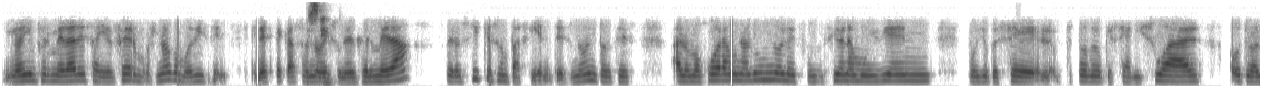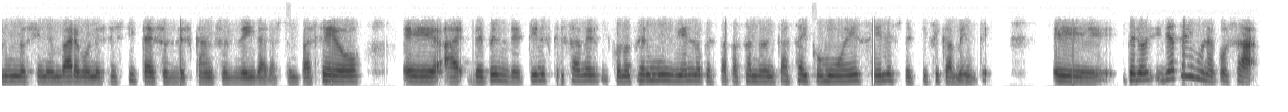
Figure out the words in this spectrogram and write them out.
no hay enfermedades, hay enfermos, ¿no? Como dicen. En este caso no es una enfermedad, pero sí que son pacientes, ¿no? Entonces, a lo mejor a un alumno le funciona muy bien, pues yo qué sé, todo lo que sea visual, otro alumno, sin embargo, necesita esos descansos de ir a darse un paseo, eh, depende, tienes que saber, conocer muy bien lo que está pasando en casa y cómo es él específicamente. Eh, pero ya te digo una cosa,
